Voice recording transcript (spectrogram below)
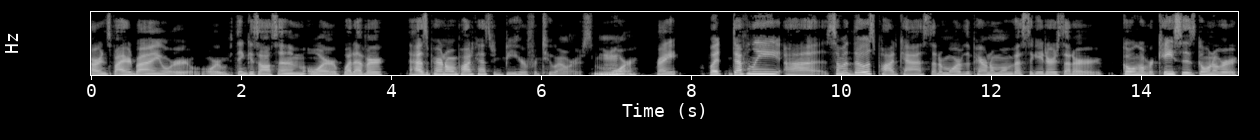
are inspired by or or think is awesome or whatever that has a paranormal podcast, we'd be here for two hours Mhm. more, right? But definitely, uh, some of those podcasts that are more of the paranormal investigators that are going over cases, going over,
